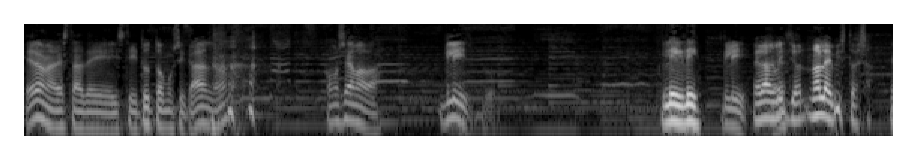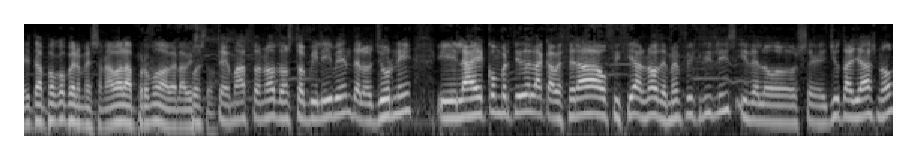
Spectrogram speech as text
Era una de estas de instituto musical, ¿no? ¿Cómo se llamaba? Glee. Glee, Glee. Glee. Era Glee, yo no la he visto esa. Yo tampoco, pero me sonaba la promo de haberla Pues visto. temazo, ¿no? Don't Stop Believing de los Journey y la he convertido en la cabecera oficial, ¿no? De Memphis Grizzlies y de los eh, Utah Jazz, ¿no?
